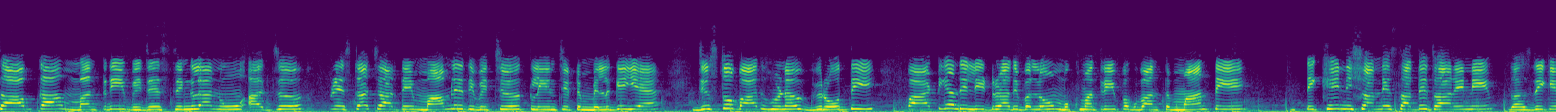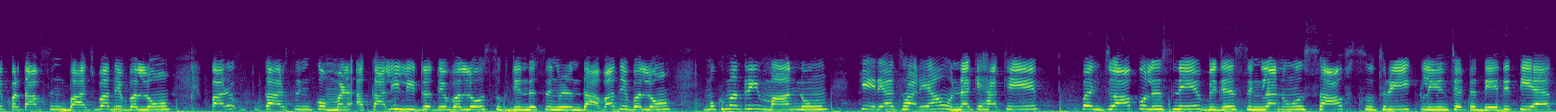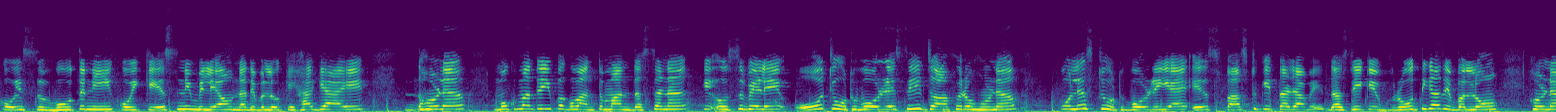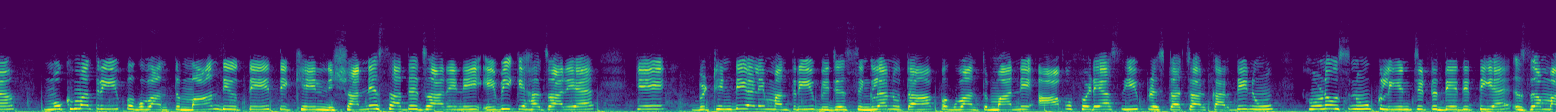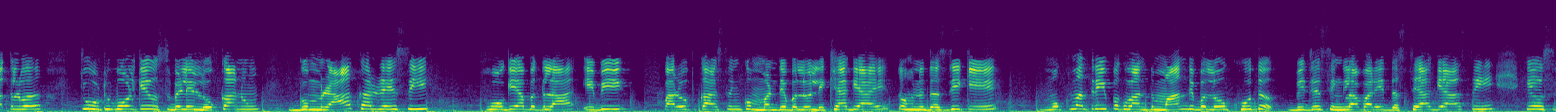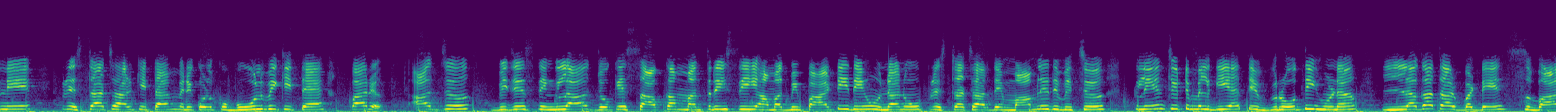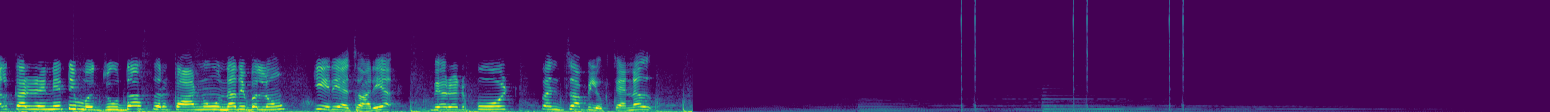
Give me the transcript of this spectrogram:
ਸਾਬਕਾ ਮੰਤਰੀ ਵਿਜੇ ਸਿੰਗਲਾ ਨੂੰ ਅੱਜ ਭ੍ਰਿਸ਼ਟਾਚਾਰ ਦੇ ਮਾਮਲੇ ਦੇ ਵਿੱਚ ਕਲੀਨ ਚਿੱਟ ਮਿਲ ਗਈ ਹੈ, ਜਿਸ ਤੋਂ ਬਾਅਦ ਹੁਣ ਵਿਰੋਧੀ ਪਾਰਟੀਆਂ ਦੇ ਲੀਡਰਾਂ ਦੇ ਵੱਲੋਂ ਮੁੱਖ ਮੰਤਰੀ ਭਗਵੰਤ ਮਾਨ ਤੇ ਤਿੱਖੇ ਨਿਸ਼ਾਨੇ ਸਾਧੇ ਜਾ ਰਹੇ ਨੇ। ਦੱਸਦੀ ਕਿ ਪ੍ਰਤਾਪ ਸਿੰਘ ਬਾਜਵਾ ਦੇ ਵੱਲੋਂ ਪਰ ਸਿੰਘ ਘੁੰਮਣ, ਅਕਾਲੀ ਲੀਡਰ ਦੇ ਵੱਲੋਂ ਸੁਖਜਿੰਦਰ ਸਿੰਘ ਰੰਧਾਵਾ ਦੇ ਵੱਲੋਂ ਮੁੱਖ ਮੰਤਰੀ ਮਾਨ ਨੂੰ ਘੇਰਿਆ ਜਾ ਰਿਹਾ। ਉਹਨਾਂ ਕਿਹਾ ਕਿ ਪੰਜਾਬ ਪੁਲਿਸ ਨੇ ਵਿਜੇ ਸਿੰਗਲਾ ਨੂੰ ਸਾਫ਼ ਸੁਥਰੀ ਕਲੀਨ ਚਿੱਟ ਦੇ ਦਿੱਤੀ ਹੈ। ਕੋਈ ਸਬੂਤ ਨਹੀਂ, ਕੋਈ ਕੇਸ ਨਹੀਂ ਮਿਲਿਆ। ਉਹਨਾਂ ਦੇ ਵੱਲੋਂ ਕਿਹਾ ਗਿਆ ਹੈ ਹੁਣ ਮੁੱਖ ਮੰਤਰੀ ਭਗਵੰਤ ਮਾਨ ਦੱਸਣ ਕਿ ਉਸ ਵੇਲੇ ਉਹ ਝੂਠ ਬੋਲ ਰਹੇ ਸੀ ਜਾਂ ਫਿਰ ਹੁਣ ਪੁਲਿਸ ਝੂਠ ਬੋਲ ਰਹੀ ਹੈ, ਇਹ ਸਪਸ਼ਟ ਕੀਤਾ ਜਾਵੇ। ਦੱਸਦੀ ਕਿ ਵਿਰੋਧੀਆਂ ਦੇ ਵੱਲੋਂ ਹੁਣ ਮੁੱਖ ਮੰਤਰੀ ਭਗਵੰਤ ਮਾਨ ਦੇ ਉੱਤੇ ਤਿੱਖੇ ਨਿਸ਼ਾਨੇ ਸਾਧੇ ਜਾ ਰਹੇ ਨੇ। ਇਹ ਵੀ ਕਿਹਾ ਜਾ ਰਿਹਾ ਹੈ ਕਿ ਬਠਿੰਡੇ ਵਾਲੇ ਮੰਤਰੀ ਵਿਜੇ ਸਿੰਗਲਾ ਨੂੰ ਤਾਂ ਭਗਵੰਤ ਮਾਨ ਨੇ ਆਪ ਫੜਿਆ ਸੀ, ਭ੍ਰਿਸ਼ਟਾਚਾਰ ਕਰਦੇ ਨੂੰ। ਹੁਣ ਉਸ ਨੂੰ ਕਲੀਨ ਚਿੱਟ ਦੇ ਦਿੱਤੀ ਹੈ। ਇਸ ਦਾ ਮਤਲਬ ਝੂਠ ਬੋਲ ਕੇ ਉਸ ਵੇਲੇ ਲੋਕਾਂ ਨੂੰ ਗੁੰਮਰਾਹ ਕਰ ਰਹੇ ਸੀ। ਹੋ ਗਿਆ ਬਦਲਾ, ਇਹ ਵੀ ਪਰਉਪਕਾਰ ਸਿੰਘ ਘੁੰਮਣ ਦੇ ਵੱਲੋਂ ਲਿਖਿਆ ਗਿਆ ਹੈ। ਤੁਹਾਨੂੰ ਦੱਸਦੀ ਕਿ ਮੁੱਖ ਮੰਤਰੀ ਭਗਵੰਤ ਮਾਨ ਦੇ ਵੱਲੋਂ ਖੁਦ ਵਿਜੇ ਸਿੰਗਲਾ ਬਾਰੇ ਦੱਸਿਆ ਗਿਆ ਸੀ ਕਿ ਉਸਨੇ ਭ੍ਰਿਸ਼ਟਾਚਾਰ ਕੀਤਾ, ਮੇਰੇ ਕੋਲ ਕਬੂਲ ਵੀ ਕੀਤਾ ਪਰ ਅੱਜ ਵਿਜੇ ਸਿੰਗਲਾ ਜੋ ਕਿ ਸਾਬਕਾ ਮੰਤਰੀ ਸੀ ਆਮ ਆਦਮੀ ਪਾਰਟੀ ਦੇ, ਉਹਨਾਂ ਨੂੰ ਭ੍ਰਿਸ਼ਟਾਚਾਰ ਦੇ ਮਾਮਲੇ ਦੇ ਵਿੱਚ ਕਲੀਨ ਚਿੱਟ ਮਿਲ ਗਈ ਹੈ ਤੇ ਵਿਰੋਧੀ ਹੁਣ ਲਗਾਤਾਰ ਵੱਡੇ ਸਵਾਲ ਕਰ ਰਹੇ ਨੇ ਤੇ ਮੌਜੂਦਾ ਸਰਕਾਰ ਨੂੰ ਉਹਨਾਂ ਦੇ ਵੱਲੋਂ ਘੇਰਿਆ ਜਾ ਰਿਹਾ ਹੈ। ਬਿਊਰੋ ਰਿਪੋਰਟ, ਪੰਜਾਬੀ ਲੋਕ ਚੈਨਲ।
